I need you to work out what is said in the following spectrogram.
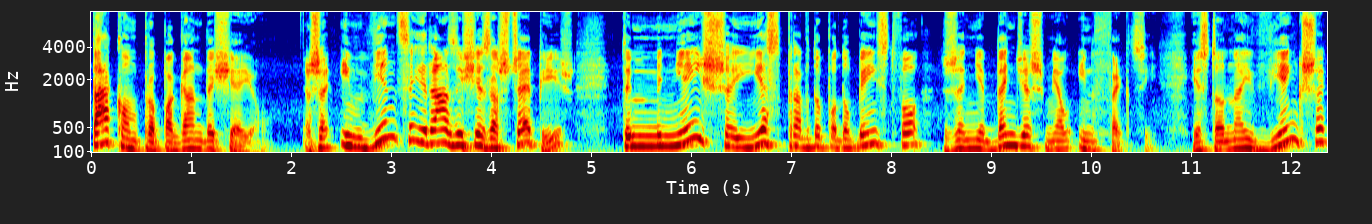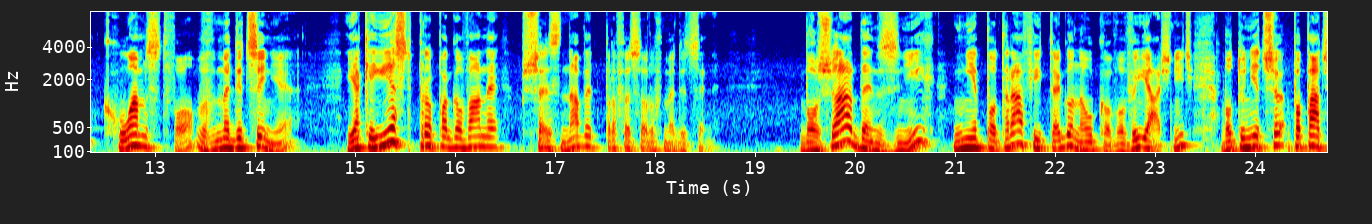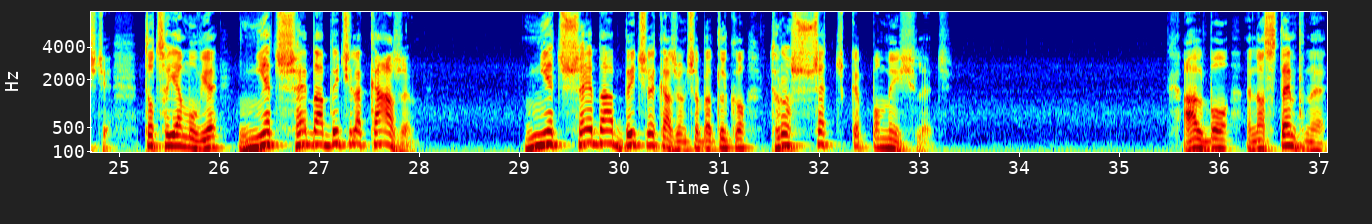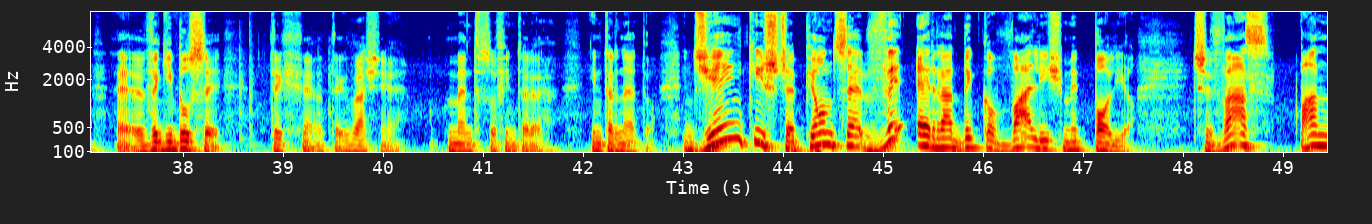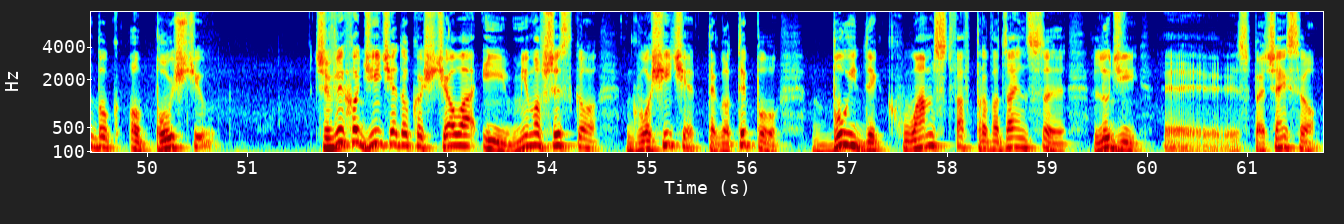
Taką propagandę sieją, że im więcej razy się zaszczepisz, tym mniejsze jest prawdopodobieństwo, że nie będziesz miał infekcji. Jest to największe kłamstwo w medycynie, jakie jest propagowane przez nawet profesorów medycyny. Bo żaden z nich nie potrafi tego naukowo wyjaśnić, bo tu nie trzeba. Popatrzcie, to co ja mówię, nie trzeba być lekarzem. Nie trzeba być lekarzem, trzeba tylko troszeczkę pomyśleć albo następne e, wygibusy tych, e, tych właśnie mędrców internetu. Dzięki szczepionce wyeradykowaliśmy polio. Czy was Pan Bóg opuścił? Czy wychodzicie do kościoła i mimo wszystko głosicie tego typu bójdy, kłamstwa, wprowadzając e, ludzi, e, społeczeństwo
